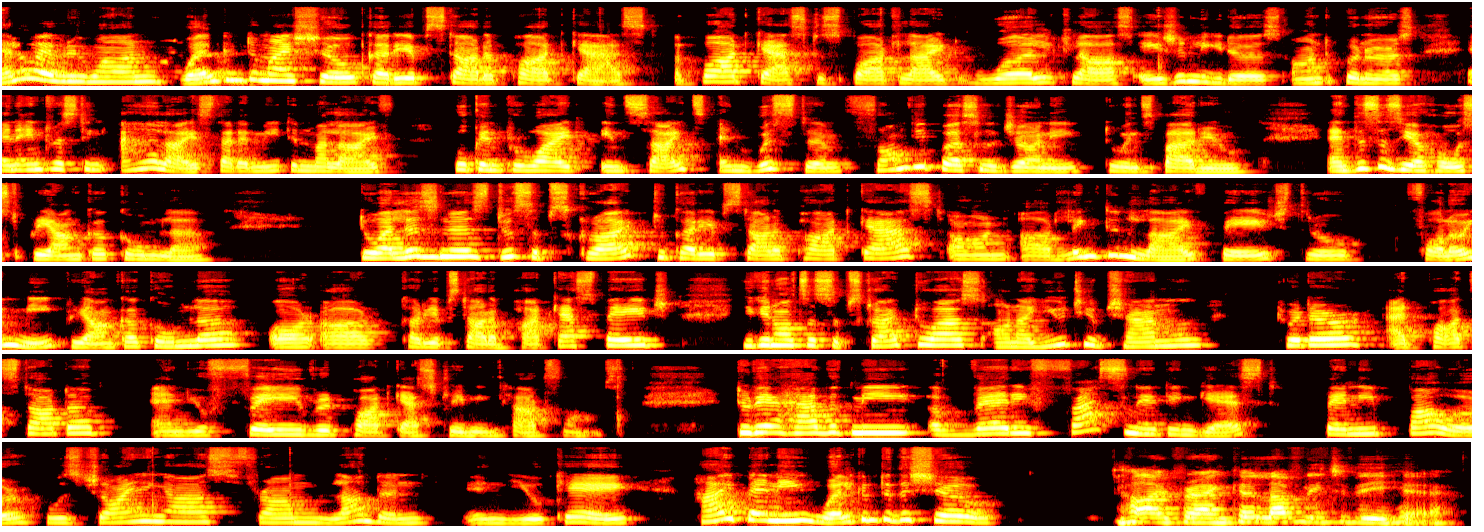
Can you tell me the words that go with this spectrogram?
Hello, everyone. Welcome to my show, Career Startup Podcast, a podcast to spotlight world class Asian leaders, entrepreneurs, and interesting allies that I meet in my life who can provide insights and wisdom from their personal journey to inspire you. And this is your host, Priyanka Komla. To our listeners, do subscribe to Career Startup Podcast on our LinkedIn Live page through following me, Priyanka Komla, or our Career Startup Podcast page. You can also subscribe to us on our YouTube channel Twitter at Pod Startup, and your favorite podcast streaming platforms. Today, I have with me a very fascinating guest, Penny Power, who's joining us from London in UK. Hi, Penny. Welcome to the show. Hi, Franca. Lovely to be here.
